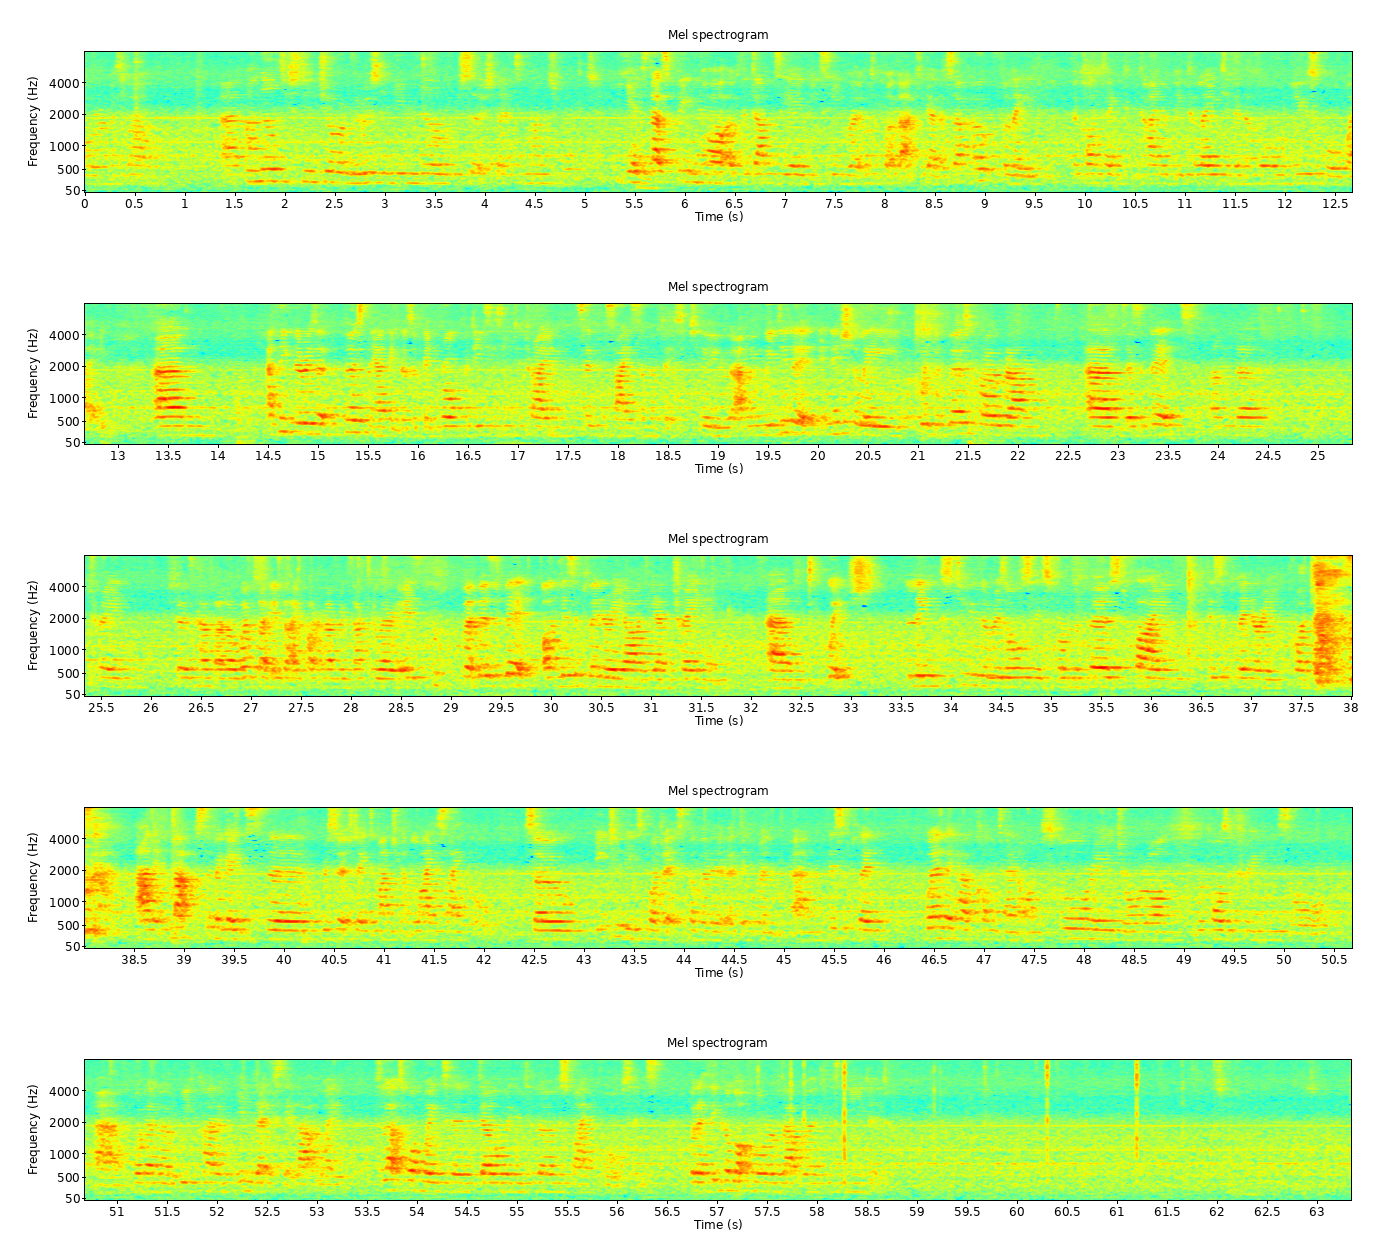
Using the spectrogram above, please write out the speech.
Um, I noticed in Jorum there is a new node research data management. Yes, that's been part of the DaMSSI ABC work to put that together. So hopefully the content can kind of be collated in a more usable way. Um, I think there is a, personally I think there's a big role for DCC to try and synthesize some of this too. I mean we did it initially with the first program, um, there's a bit under train shows how bad our website is. I can't remember exactly where it is, but there's a bit on disciplinary RDM training, um, which links to the resources from the first five disciplinary projects, and it maps them against the research data management life cycle. So each of these projects cover a, a different um, discipline, where they have content on storage or on repositories or um, whatever, we've kind of indexed it that way. So that's one way to delve into those five courses. But I think a lot more of that work is needed.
